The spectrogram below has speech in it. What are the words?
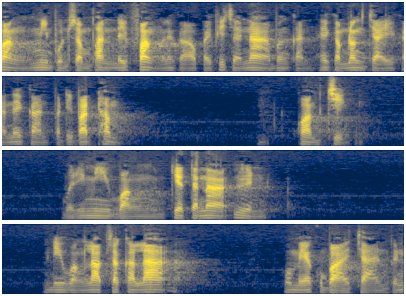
ฟัง มีบุญสัมพันธ์ได้ฟัง แล้วก็เอาไปพิจารณาเบื้องกัน ให้กำลังใจกันในการปฏิบัติธรรม ความจริง ไม่ได้มีหวังเจตนาอื่นไม่ได้หวังลาบสักการะว่าแม่ครูบาอาจารย์เป็น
